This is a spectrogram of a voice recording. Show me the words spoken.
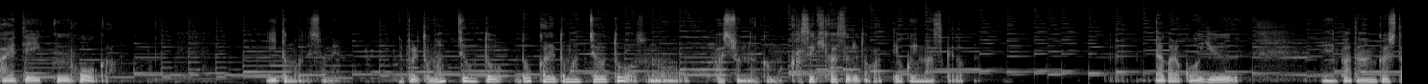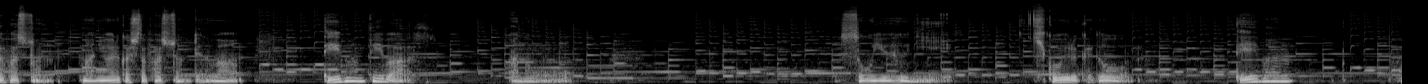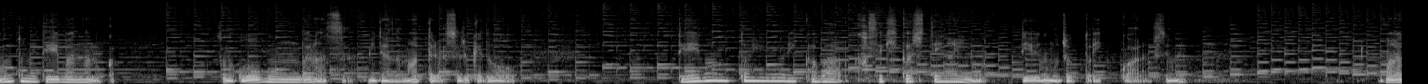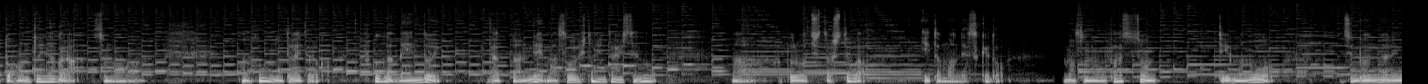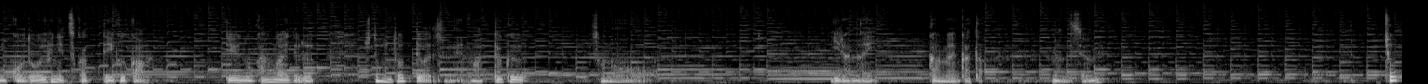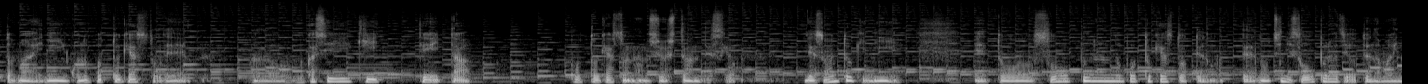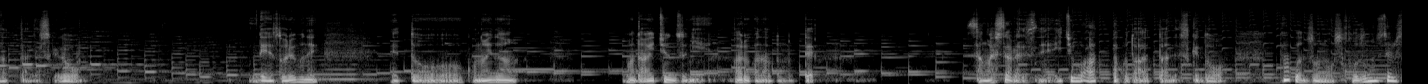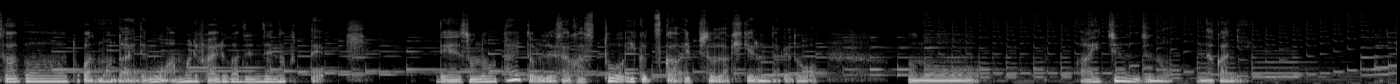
変えていく方がいいと思うんですよね。やっぱり止まっちゃうとどっかで止まっちゃうとそのファッションなんかも化石化するとかってよく言いますけどだからこういう、えー、パターン化したファッションマニュアル化したファッションっていうのは定番って言えばあのそういうふうに聞こえるけど定番本当に定番なのかその黄金バランスみたいなのもあったりはするけど定番というよりかは化石化してないのっていうのもちょっと一個あるんですよね。まあ、あと本当にだからその、ま、本のタイトルが「服がめんどい」だったんで、まあ、そういう人に対してのまあ、アプローチとしてはいいと思うんですけど、まあ、そのファッションっていうものを自分なりにこうどういうふうに使っていくかっていうのを考えてる人にとってはですね全くそのいらない考え方なんですよね。ちょっと前にこのポッドキャストであの昔聞いていたポッドキャストの話をしたんですよ。でその時にえっと、ソープランドポッドキャストっていうのがあって後にソープラジオっていう名前になったんですけどでそれをねえっとこの間まだ iTunes にあるかなと思って。探したらですね一応あったことはあったんですけど多分その保存してるサーバーとかの問題でもあんまりファイルが全然なくて。でそのタイトルで探すといくつかエピソードは聞けるんだけどその iTunes の中に、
